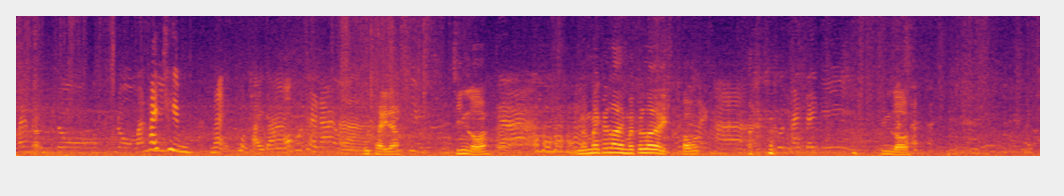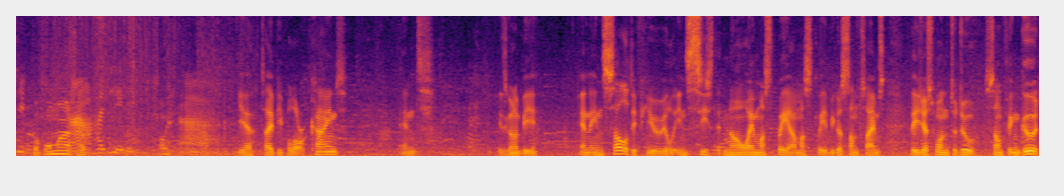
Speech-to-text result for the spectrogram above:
ไม่ไม่ โนโนมันให้ชิมไม่พูดไทยได้อ๋อพูดไทยได้อ่า พูดไทยได้จริงเหรอไม่ไม่เป็นไรไม่เป็นไรเปล่า คนไทยใจดี จริงเหรอ ให้ชิม ขอบคุณมากครับ อ่าให้ชิม โอ้ย อ่า yeah, Thai people are kind, and it's gonna be an insult if you will insist that no, I must pay, I must pay, because sometimes they just want to do something good.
